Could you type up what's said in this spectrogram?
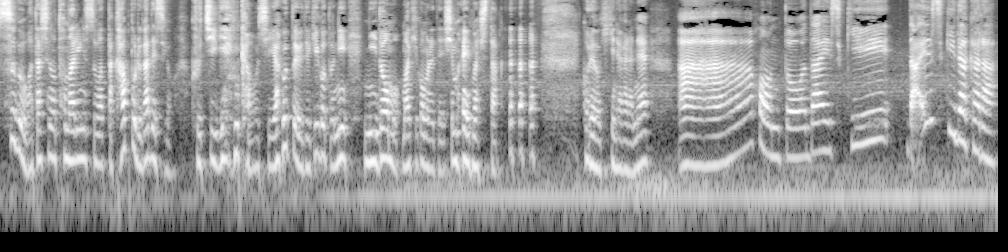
すぐ私の隣に座ったカップルがですよ。口喧嘩をし合うという出来事に2度も巻き込まれてしまいました。これを聞きながらね。ああ本当は大好き。大好きだから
